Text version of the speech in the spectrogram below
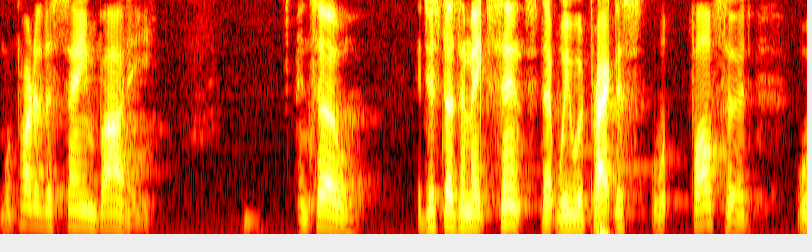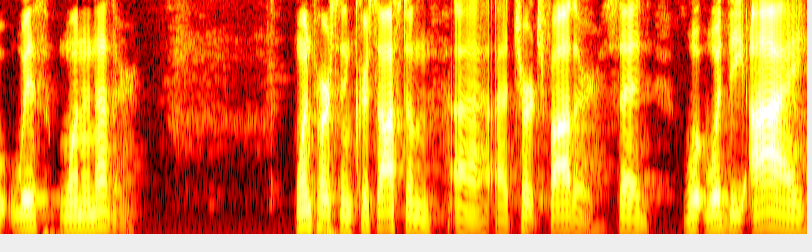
we're part of the same body. And so it just doesn't make sense that we would practice falsehood with one another. One person, Chrysostom, uh, a church father, said, would the eye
